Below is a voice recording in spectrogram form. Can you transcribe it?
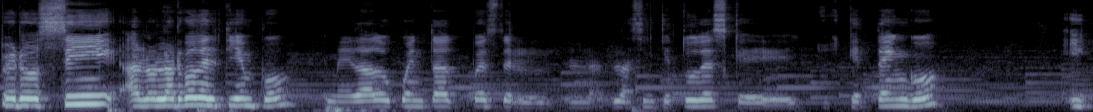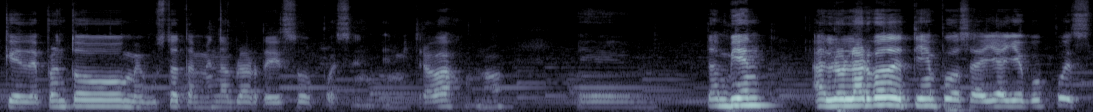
Pero sí, a lo largo del tiempo me he dado cuenta pues de las inquietudes que, que, tengo y que de pronto me gusta también hablar de eso pues en, mi trabajo, ¿no? Eh, también a lo largo del tiempo, o sea, ya llevo pues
